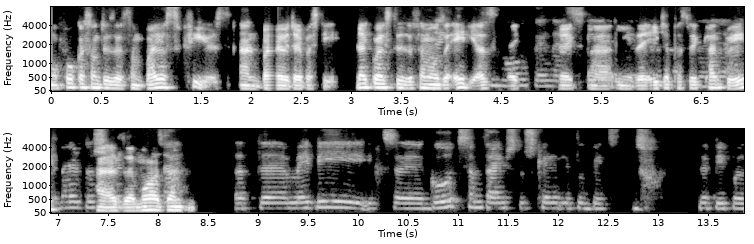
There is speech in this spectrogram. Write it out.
more focus on to the some biospheres and biodiversity. Likewise to the some of the areas like like uh, in the Asia Pacific countries has uh, more than that uh, maybe it's uh, good sometimes to scare a little bit the people.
